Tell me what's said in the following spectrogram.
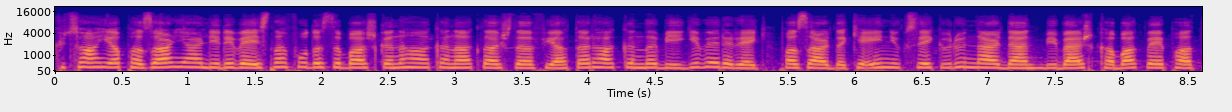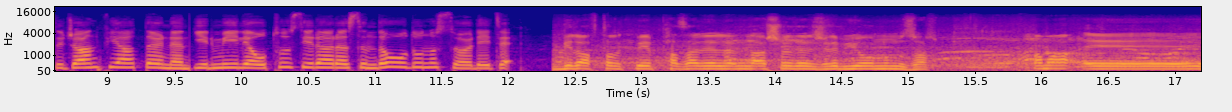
Kütahya Pazar Yerleri ve Esnaf Odası Başkanı Hakan Aklaş da fiyatlar hakkında bilgi vererek pazardaki en yüksek ürünlerden biber, kabak ve patlıcan fiyatlarının 20 ile 30 lira arasında olduğunu söyledi. Bir haftalık bir pazar yerlerinde aşırı derecede bir yoğunluğumuz var. Ama eee,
